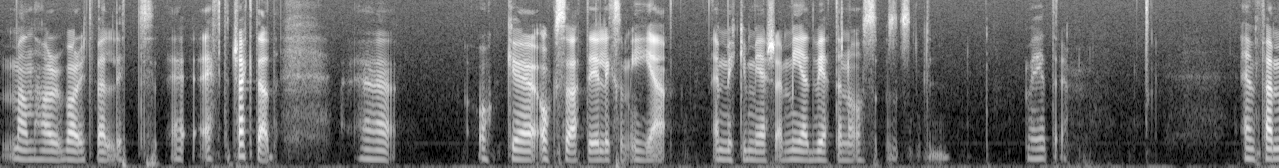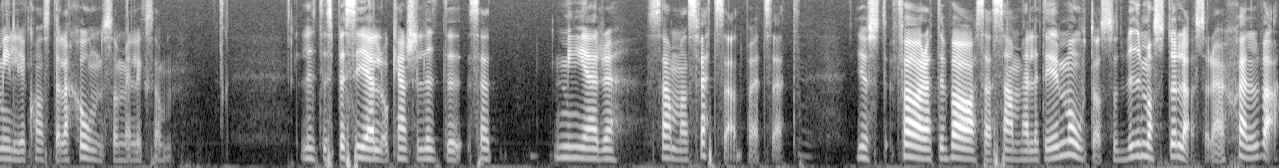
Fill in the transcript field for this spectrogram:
man har varit väldigt eh, eftertraktad. Eh, och också att det liksom är en mycket mer så medveten och vad heter det? En familjekonstellation som är liksom lite speciell och kanske lite så mer sammansvetsad på ett sätt. Mm. Just för att det var så här, samhället är emot oss, så vi måste lösa det här själva.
